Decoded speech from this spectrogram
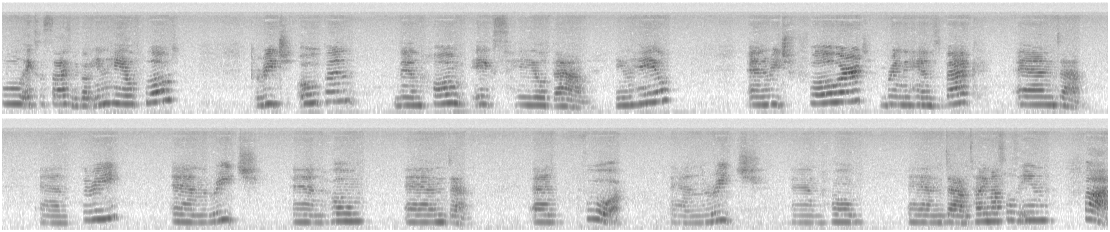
full exercise. We go inhale, float, reach open, then home, exhale down. Inhale and reach forward, bring the hands back and down. And three, and reach, and home, and down. And four, and reach, and home, and down. Tummy muscles in. Five,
